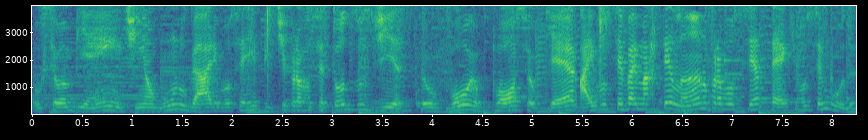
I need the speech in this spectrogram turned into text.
o seu ambiente, em algum lugar e você repetir para você todos os dias: eu vou, eu posso, eu quero. Aí você vai martelando para você até que você muda.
